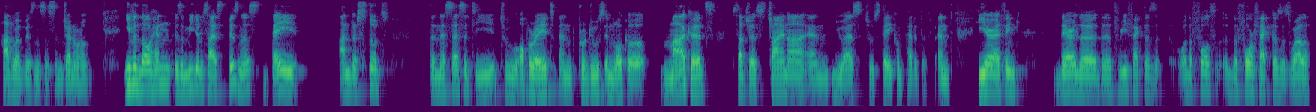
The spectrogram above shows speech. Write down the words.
hardware businesses in general. Even though Henn is a medium sized business, they understood the necessity to operate and produce in local markets such as China and US to stay competitive. And here I think there are the, the three factors or the fourth the four factors as well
